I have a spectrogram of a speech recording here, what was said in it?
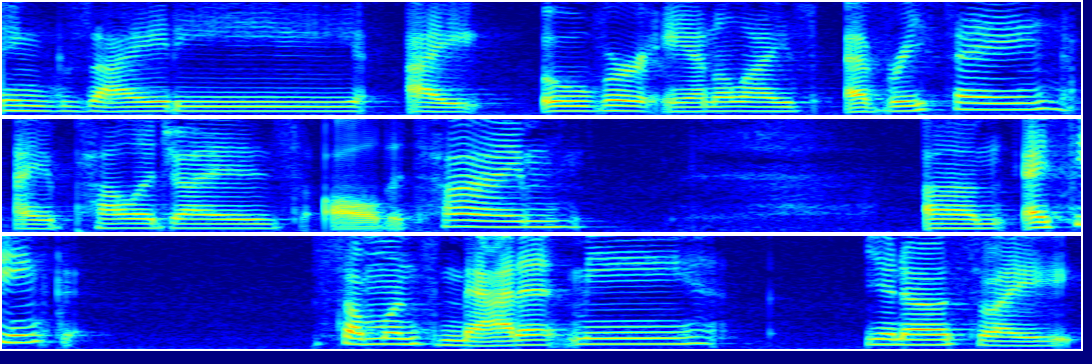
anxiety. I overanalyze everything. I apologize all the time. Um, I think someone's mad at me, you know, so I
